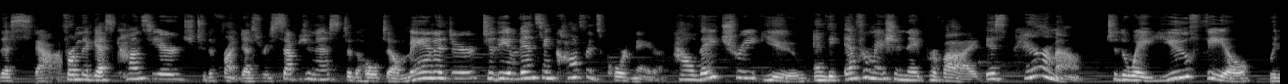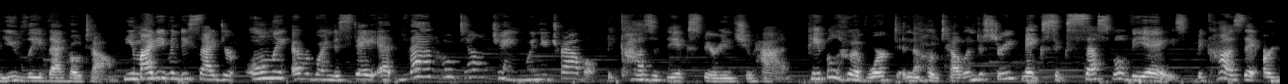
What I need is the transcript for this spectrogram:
the staff. From the guest concierge to the front desk receptionist to the hotel manager to the events and conference coordinator. How they treat you and the information they provide is paramount to the way you feel when you leave that hotel. You might even decide you're only ever going to stay at that hotel chain when you travel because of the experience you had. People who have worked in the hotel industry make successful VAs because they are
